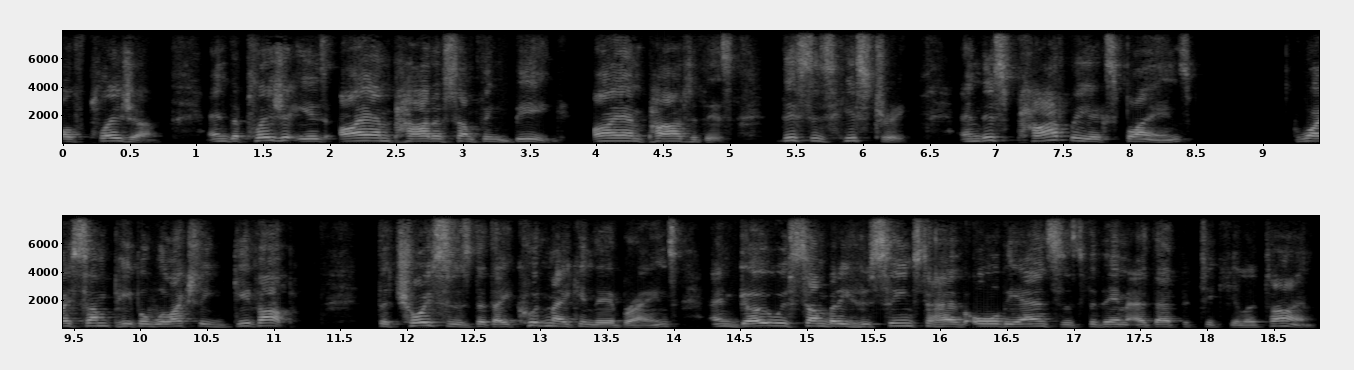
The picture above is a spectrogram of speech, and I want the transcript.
of pleasure. And the pleasure is I am part of something big. I am part of this. This is history. And this partly explains why some people will actually give up the choices that they could make in their brains and go with somebody who seems to have all the answers for them at that particular time.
